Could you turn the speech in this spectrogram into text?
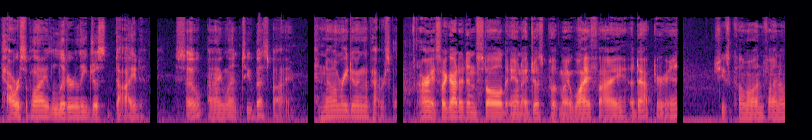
power supply literally just died. So I went to Best Buy. And now I'm redoing the power supply. Alright, so I got it installed and I just put my Wi-Fi adapter in. She's come on finally.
